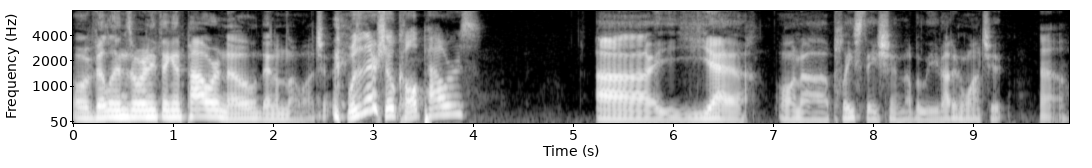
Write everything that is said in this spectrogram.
or villains or anything in Power? No, then I'm not watching. Wasn't there a show called Powers? Uh, yeah, on uh PlayStation, I believe. I didn't watch it. Oh,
